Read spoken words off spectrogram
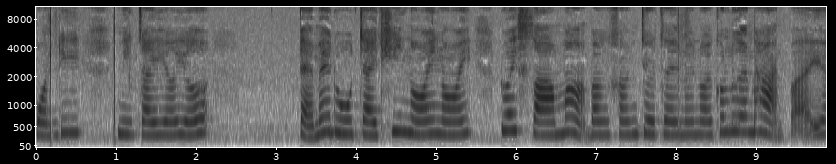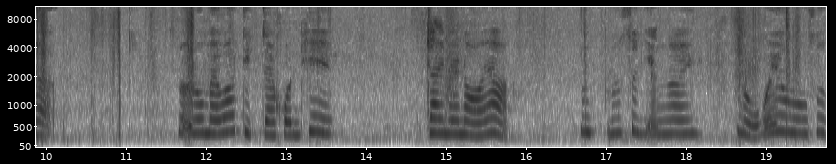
คนที่มีใจเยอะๆ แต่ไม่ดูใจที่น้อยๆ ด้วยซ้ำอะ บางครั้งเจอใจน้อยๆ ก็เลื่อนผ่านไปอะเรารู้ไหมว่าจิตใจคนที่ใจน้อยๆอะ มันรู้สึกยังไง หนูก็ยังรู้สึก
